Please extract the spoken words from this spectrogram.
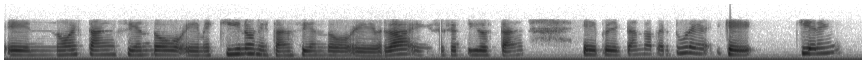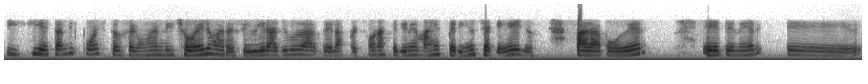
eh, no están siendo mezquinos ni están siendo verdad en ese sentido están proyectando apertura que quieren y, están dispuestos, según han dicho ellos, a recibir ayuda de las personas que tienen más experiencia que ellos para poder eh, tener eh,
